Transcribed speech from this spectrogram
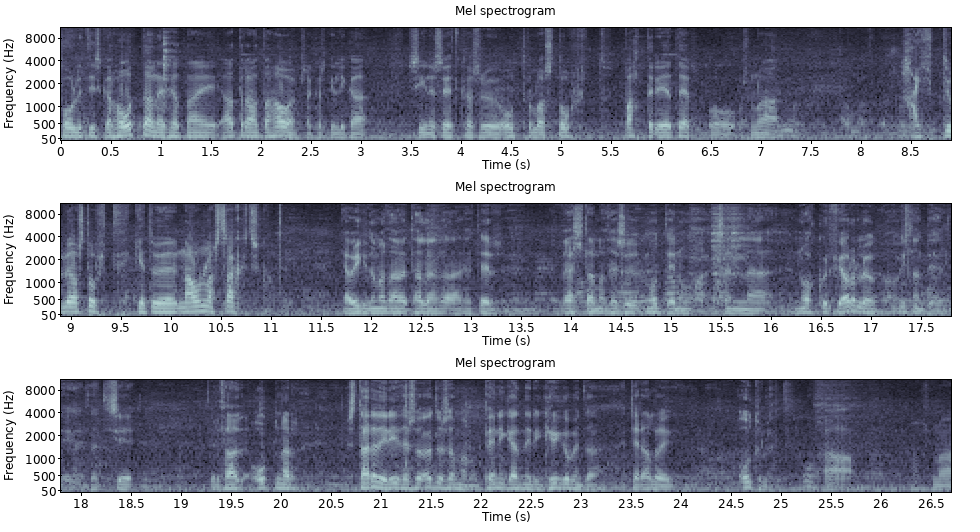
pólitískar hótanir hérna í aðdraganda HM sem kannski líka sýnir sitt hversu ótrúlega stórt batteri þetta er og svona hættulega stórt getur við nánast sagt sko. Já, við getum alltaf að tala um það að þetta er veldan á þessu móti nú sennilega nokkur fjárlög á Íslandi held ég. Þetta sé, þetta eru það ógnar starðir í þessu öllu saman og peningarnir í kringumynda, þetta er alveg ótrúlegt. Já, svona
